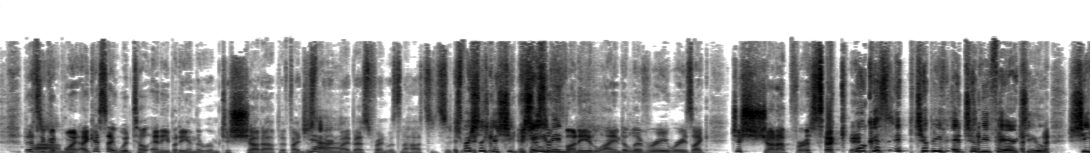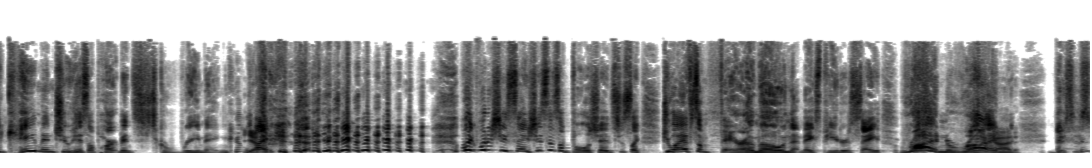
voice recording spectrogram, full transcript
That's a good point. I guess I would tell anybody in the room to shut up if I just Um, Yeah. learned my best friend was in a hostage situation. Especially because she it's came in- funny line delivery where he's like, "Just shut up for a second. well, because to be and to be fair too, she came into his apartment screaming. Yeah. Like, like what does she say? She says some bullshit. It's just like, do I have some pheromone that makes Peter say, "Run, run"? Oh my god, this is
